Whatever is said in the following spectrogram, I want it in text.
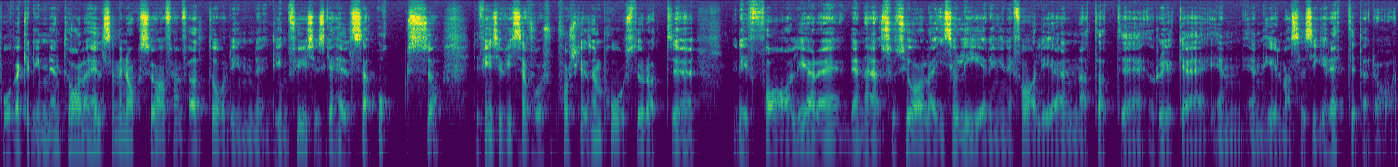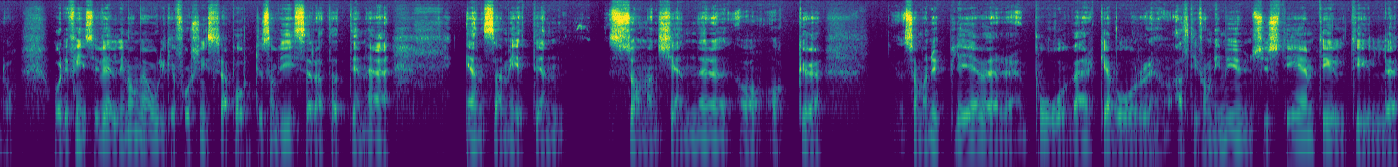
påverkar din mentala hälsa men också framförallt då din, din fysiska hälsa också. Det finns ju vissa forskare som påstår att eh, det är farligare, den här sociala isoleringen är farligare än att, att eh, röka en, en hel massa cigaretter per dag. Då. Och det finns ju väldigt många olika forskningsrapporter som visar att, att den här ensamheten som man känner och, och eh, som man upplever påverkar vår, alltifrån immunsystem till, till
